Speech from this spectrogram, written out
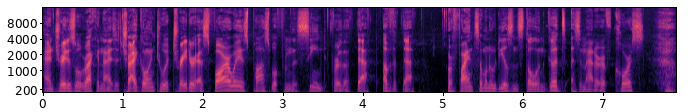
and traders will recognize it. Try going to a trader as far away as possible from the scene for the theft of the theft, or find someone who deals in stolen goods as a matter of course.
